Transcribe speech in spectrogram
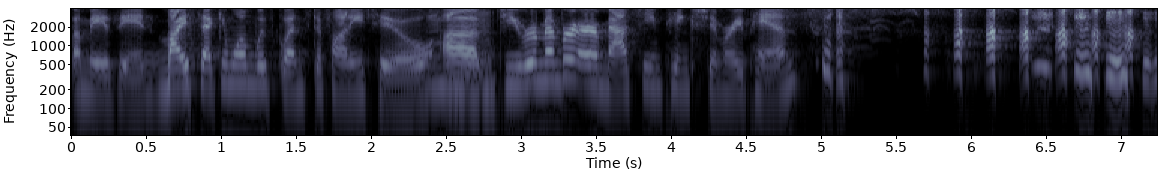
amazing. My second one was Gwen Stefani too. Um, Mhm. do you remember our matching pink shimmery pants?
